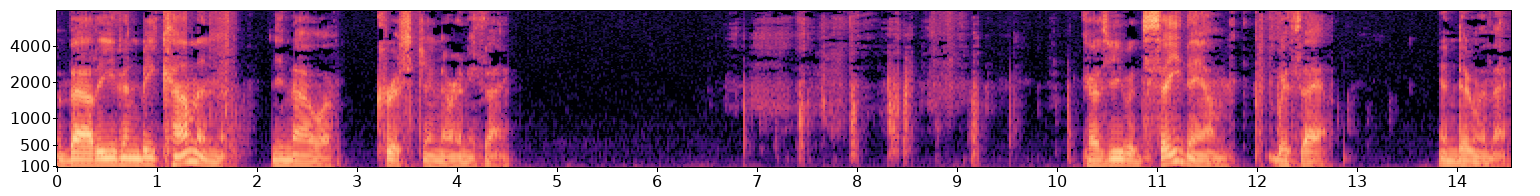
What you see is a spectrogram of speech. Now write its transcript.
about even becoming, you know, a Christian or anything. Because you would see them with that and doing that.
